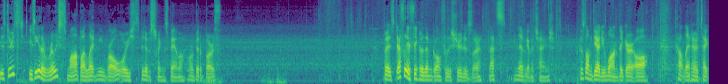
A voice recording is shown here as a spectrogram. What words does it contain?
This dude's... He's either really smart by letting me roll or he's just a bit of a swing spammer. Or a bit of both. But it's definitely a thing with them going for the shooters though. That's never going to change. Because I'm the only one, they go, oh, can't let her take...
